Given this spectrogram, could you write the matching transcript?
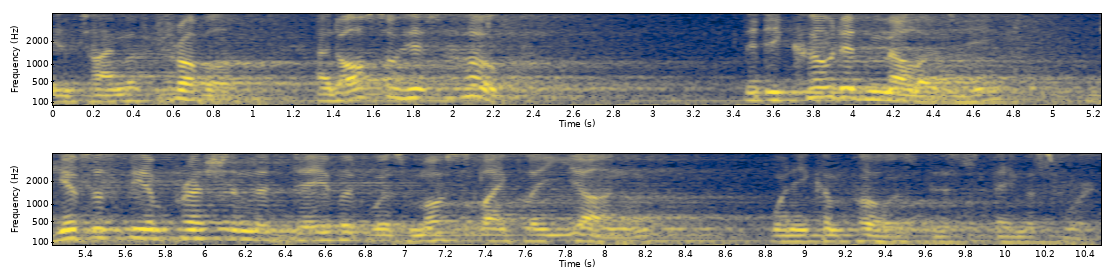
in time of trouble, and also his hope. The decoded melody gives us the impression that David was most likely young when he composed this famous work.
